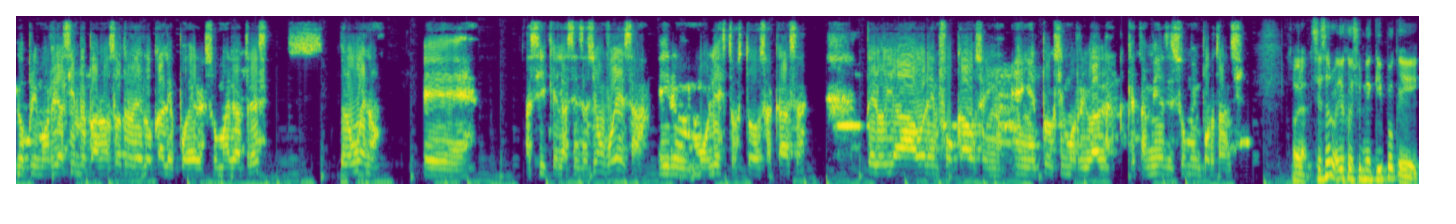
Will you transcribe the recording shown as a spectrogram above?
Lo primordial siempre para nosotros de local es poder sumar a tres. Pero bueno, eh, Así que la sensación fue esa, ir molestos todos a casa, pero ya ahora enfocados en, el próximo rival, que también es de suma importancia. Ahora, César Vallejo es un equipo que,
